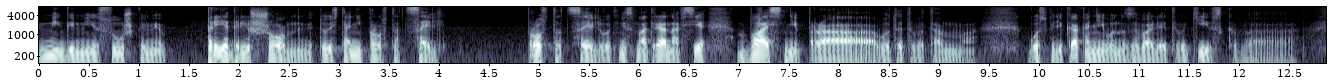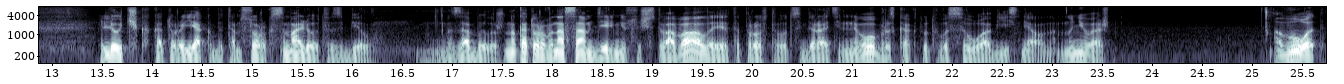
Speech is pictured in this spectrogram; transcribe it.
мигами и сушками предрешенными, то есть они просто цель. Просто цель. Вот несмотря на все басни про вот этого там, господи, как они его называли, этого киевского летчика, который якобы там 40 самолетов сбил, забыл уже, но которого на самом деле не существовало, и это просто вот собирательный образ, как тут ВСУ объяснял нам, ну неважно. Вот.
